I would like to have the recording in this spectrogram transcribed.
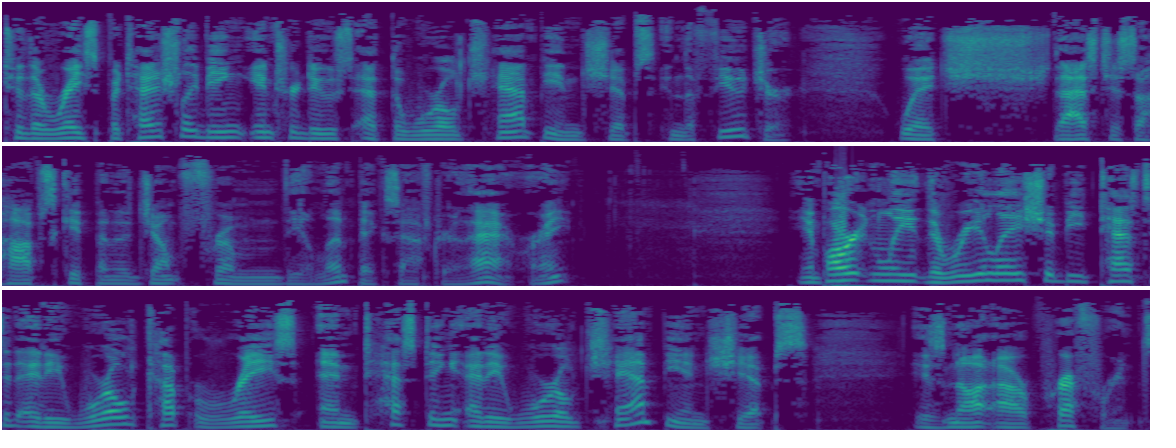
to the race potentially being introduced at the World Championships in the future, which that's just a hop skip and a jump from the Olympics after that, right? Importantly, the relay should be tested at a World Cup race and testing at a World Championships is not our preference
